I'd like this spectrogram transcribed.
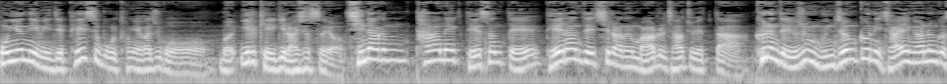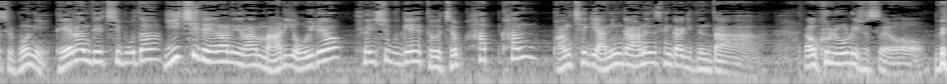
홍 의원님이 이제 페이스북을 통해 가지고 뭐 이렇게 얘기를 하셨어요. 지난 탄핵 대선 때 대란 대치라는 말을 자주 했다. 그런데 요즘 문정권이 자행하는 것을 보니 대란 대치보다 이치 대란이라는 말이 오히려 현 시국에 더 적합한 방책이 아닌가 하는 생각이 든다. 라고 글을 올리셨어요. 네,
